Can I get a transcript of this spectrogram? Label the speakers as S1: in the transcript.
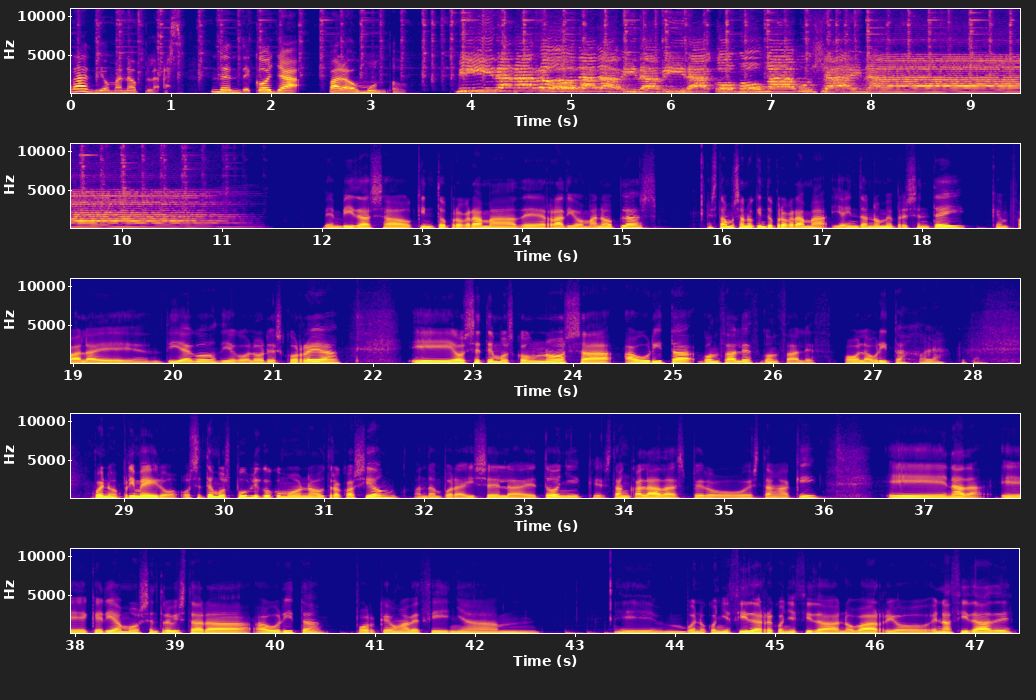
S1: Radio Manoplas, dende Colla para o mundo.
S2: Mira na roda da vida, vira como unha buxaina.
S3: Benvidas ao quinto programa de Radio Manoplas. Estamos no quinto programa e aínda non me presentei. Quen fala é Diego, Diego Lores Correa. E hoxe temos con nós a Aurita González González. Hola, Aurita.
S4: Hola, que tal?
S3: Bueno, primeiro, hoxe temos público como na outra ocasión, andan por aí Xela e Toñi, que están caladas pero están aquí. E eh, nada, eh, queríamos entrevistar a, a Aurita porque é unha veciña eh, bueno, coñecida e recoñecida no barrio e na cidade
